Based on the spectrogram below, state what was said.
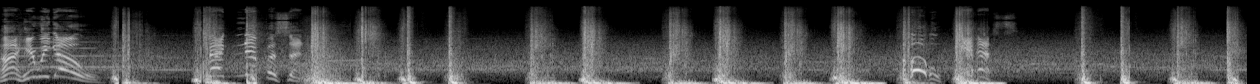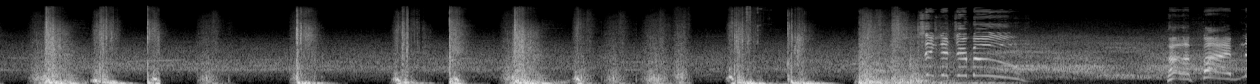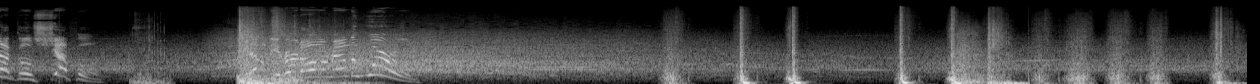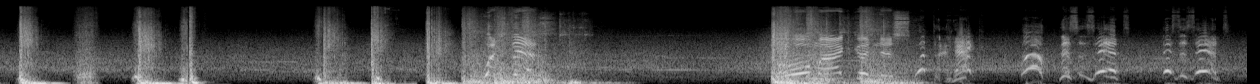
Ah, here we go. Magnificent. Oh, yes. Signature move. Oh, the five knuckle shuffle. Goodness. What the heck? Oh, this is it! This is it!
